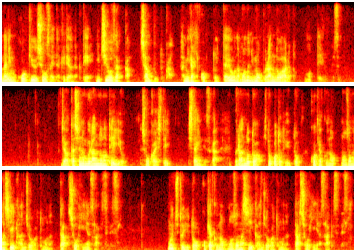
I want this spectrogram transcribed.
何も高級商材だけではなくて、日用雑貨、シャンプーとか歯磨き粉といったようなものにもブランドはあると思っているんです。じゃあ私のブランドの定義を紹介してしたいんですが、ブランドとは一言で言うと、顧客の望ましい感情が伴った商品やサービスです。もう一度言うと、顧客の望ましい感情が伴った商品やサービスです。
